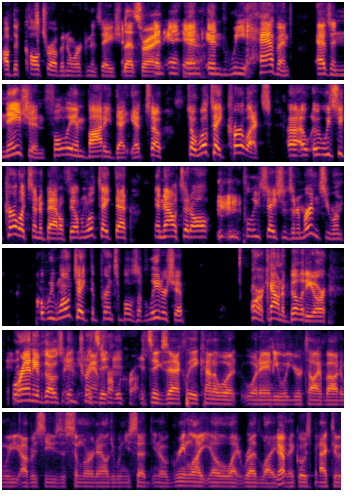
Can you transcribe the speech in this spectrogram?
of the culture of an organization. That's right. And and yeah. and, and we haven't as a nation fully embodied that yet. So so we'll take Kerlix. Uh, we see Kerlix in a battlefield, and we'll take that. And now it's at all police stations and emergency rooms. But we won't take the principles of leadership or accountability or or any of those in transform it's, across. It's exactly kind of what what Andy what you're talking about, and we obviously use a similar analogy when you said you know green light, yellow light, red light, yep. and it goes back to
